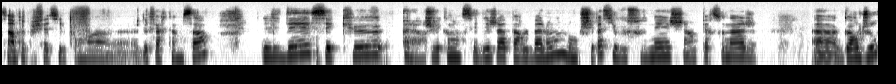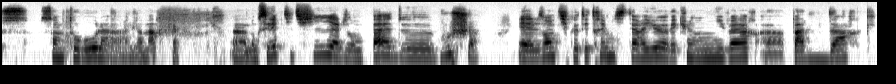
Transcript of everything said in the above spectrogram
C'est un peu plus facile pour moi euh, de faire comme ça. L'idée c'est que, alors je vais commencer déjà par le ballon, donc je sais pas si vous vous souvenez, j'ai un personnage Gorgeous, Santoro la, marque. donc c'est les petites filles, elles ont pas de bouche et elles ont un petit côté très mystérieux avec un univers pas dark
